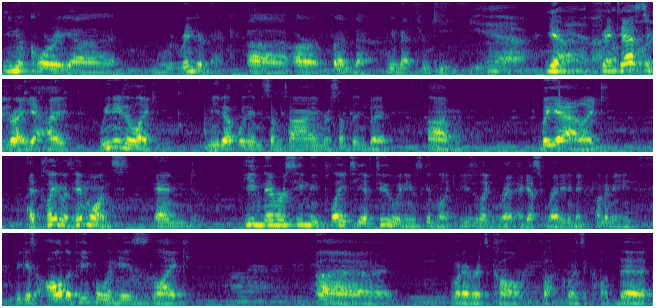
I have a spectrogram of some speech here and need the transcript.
You know Corey uh, Rinderneck, uh, our friend that we met through Keith. Yeah. Yeah, Man, fantastic right? Yeah, I we need to like meet up with him sometime or something. But um, but yeah, like I played with him once, and he'd never seen me play TF2, and he was gonna like he was like ready, I guess ready to make fun of me because all the people in his like uh whatever it's called, fuck, what is it called? The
